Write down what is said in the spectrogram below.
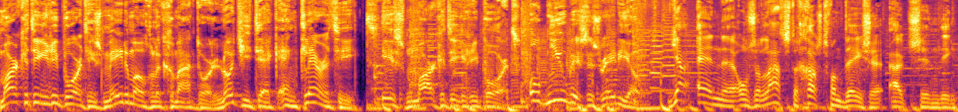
Marketing Report is mede mogelijk gemaakt door Logitech en Clarity. Is Marketing Report op Nieuw Business Radio. Ja, en uh, onze laatste gast van deze uitzending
